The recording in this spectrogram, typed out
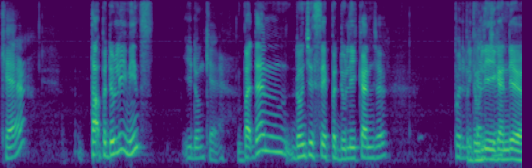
Care? Tak peduli means, You don't care. but then don't you say pedulikan je? Pedulikan je. Pedulikan dia.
